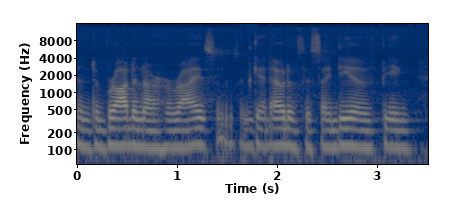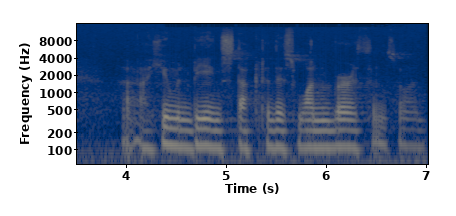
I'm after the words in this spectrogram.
and to broaden our horizons and get out of this idea of being a human being stuck to this one birth and so on,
